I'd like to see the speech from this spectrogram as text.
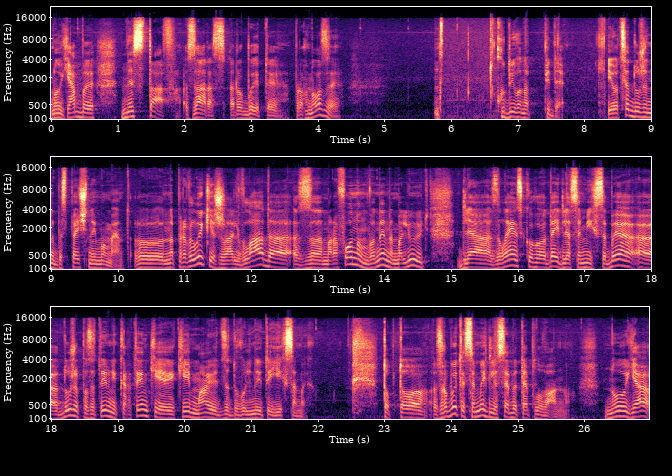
Ну, я би не став зараз робити прогнози, куди вона піде. І оце дуже небезпечний момент. Е, На превеликий жаль, влада з марафоном вони намалюють для Зеленського, да й для самих себе е, дуже позитивні картинки, які мають задовольнити їх самих. Тобто зробити самих для себе теплу ванну. Ну, я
